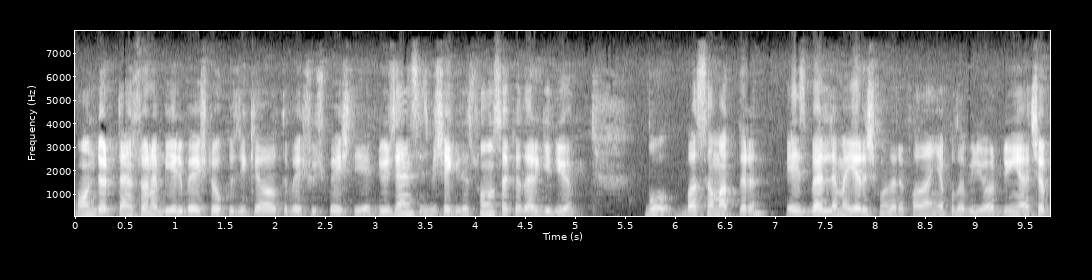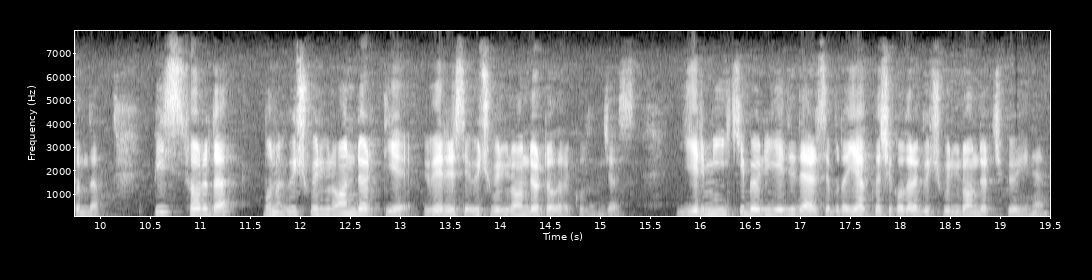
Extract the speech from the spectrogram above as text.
14'ten sonra 1, 5, 9, 2, 6, 5, 3, 5 diye düzensiz bir şekilde sonsuza kadar gidiyor. Bu basamakların ezberleme yarışmaları falan yapılabiliyor dünya çapında. Biz soruda bunu 3,14 diye verirse 3,14 olarak kullanacağız. 22 bölü 7 derse bu da yaklaşık olarak 3,14 çıkıyor yine.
